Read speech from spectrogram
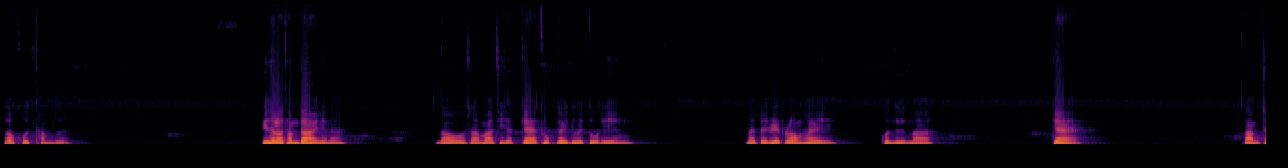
ก็ควรทำด้วย ที่ถ้าเราทำได้เนี่ยนะ เราสามารถที่จะแก้ทุกข์ได้ด้วยตัวเอง ไม่ไปเรียกร้องให้คนอื่นมา แก้ ตามใจ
